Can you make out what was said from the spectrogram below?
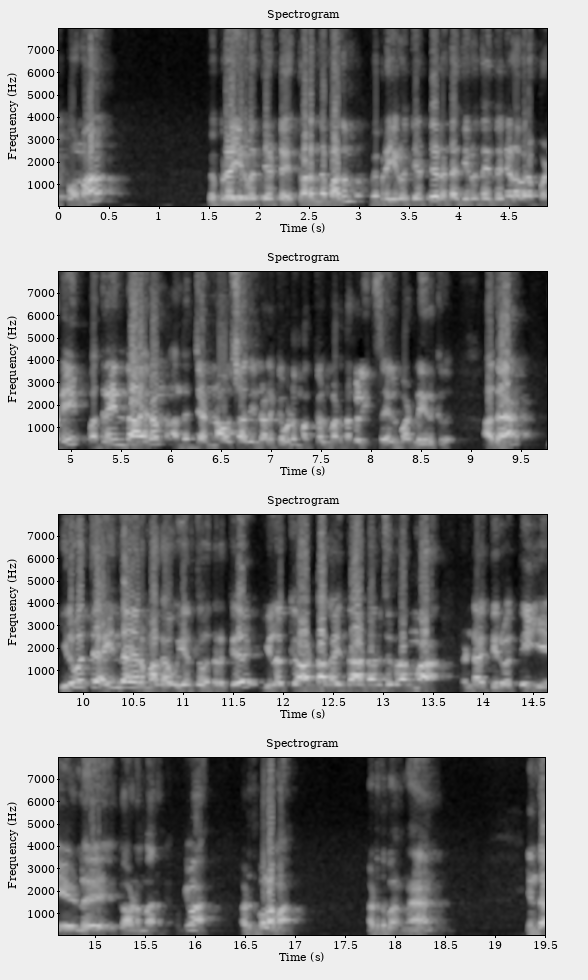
எப்போமா? பிப்ரவரி இருபத்தி எட்டு கடந்த மாதம் பிப்ரவரி இருபத்தி எட்டு ரெண்டாயிரத்தி இருபத்தி ஐந்து நிலவரப்படி பதினைந்தாயிரம் அந்த ஜன் ஔஷாதி என்று அழைக்கப்படும் மக்கள் மருந்தங்கள் செயல்பாட்டில் இருக்குது. அதை இருபத்தி ஐந்தாயிரமாக உயர்த்துவதற்கு இலக்கு ஆண்டாக இந்த ஆண்டா வச்சிருக்காங்கம்மா ரெண்டாயிரத்தி இருபத்தி ஏழு. கவனமா இருங்க. ஓகேவா? அடுத்து போலாமா? அடுத்து பாருங்க. இந்த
